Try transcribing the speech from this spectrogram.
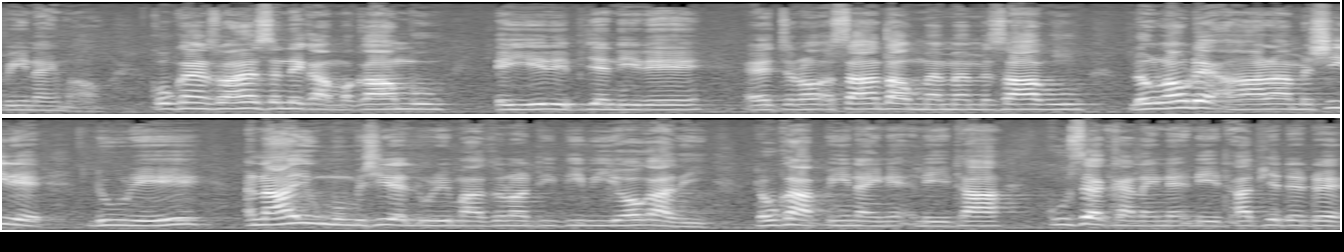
ပေးနိုင်ပါဘူး ကိုယ်ခံစွမ်းစနစ်ကမကောင်းဘူးအေးရေးတွေပြက်နေတယ်အဲကျွန်တော်အစားအသောက်မှန်မှန်မစားဘူးလုံလောက်တဲ့အာဟာရမရှိတဲ့လူတွေအနားယူမှုမရှိတဲ့လူတွေမှာဆိုတော့ဒီ TB ယောဂါသည်ဒုက္ခပေးနိုင်တဲ့အနေအထားကူးစက်ခံနိုင်တဲ့အနေအထားဖြစ်တဲ့အတွက်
